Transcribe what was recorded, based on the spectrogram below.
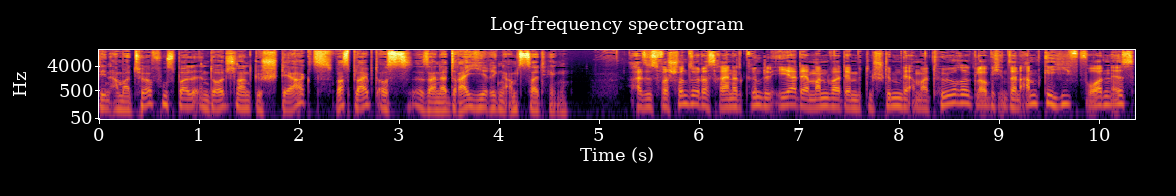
den Amateurfußball in Deutschland gestärkt? Was bleibt aus seiner dreijährigen Amtszeit hängen? Also es war schon so, dass Reinhard Grindel eher der Mann war, der mit den Stimmen der Amateure, glaube ich, in sein Amt gehievt worden ist.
